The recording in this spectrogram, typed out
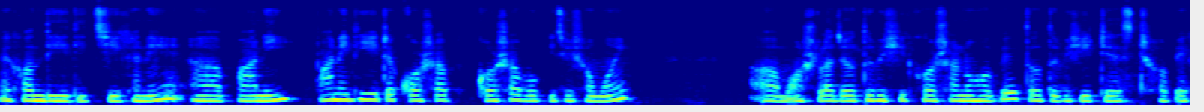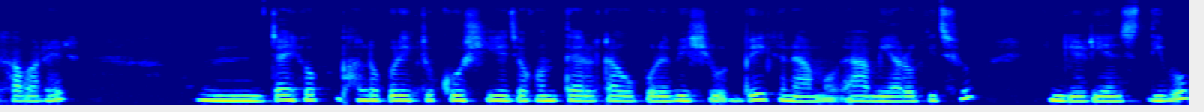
এখন দিয়ে দিচ্ছি এখানে পানি। পানি দিয়ে এটা কষা, কষাবো কিছু সময়। মশলা যত বেশি কষানো হবে, তত বেশি টেস্ট হবে খাবারের। যাই হোক, ভালো করে একটু কষিয়ে যখন তেলটা উপরে বেশি উঠবে, এখানে আম- আরও কিছু ইনগ্রেডিয়েন্টস দিব।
